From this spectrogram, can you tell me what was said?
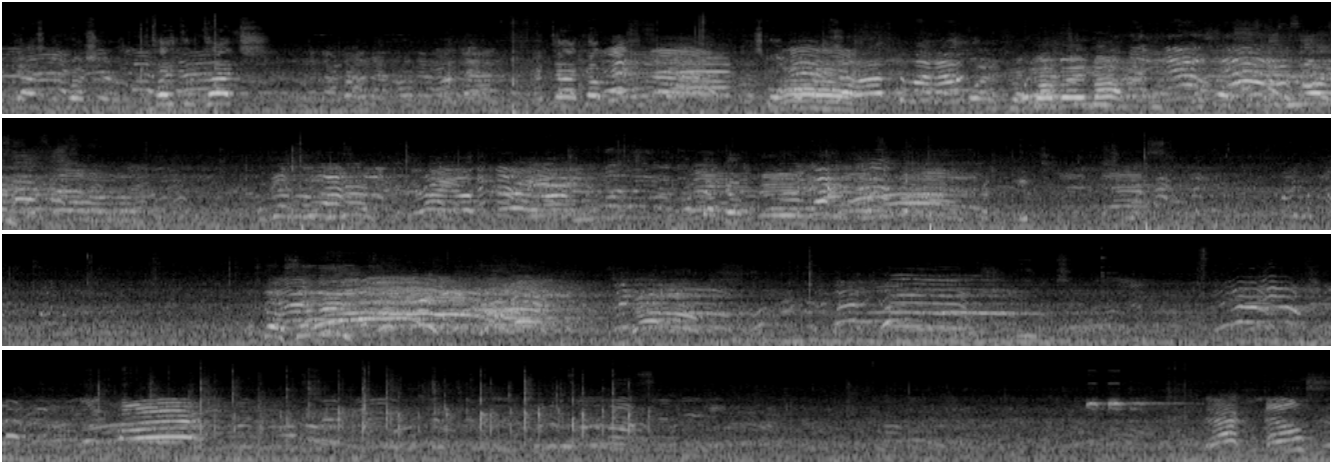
Guys, good pressure. Tight to the touch. Attack up. Let's go. Come on boys. Go, go, Emma. Attack up. Let's go, Sydney. Zach, else?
